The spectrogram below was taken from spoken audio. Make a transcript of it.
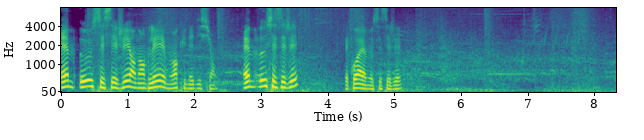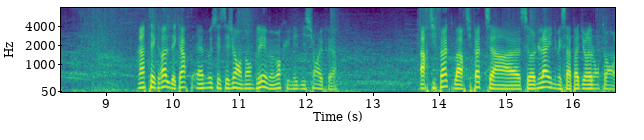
MECCG en anglais. Il me manque une édition. MECCG C'est quoi MECCG L'intégrale des cartes MECCG en anglais. Il me manque une édition FR. Artifact, bah Artifact c'est online mais ça n'a pas duré longtemps.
